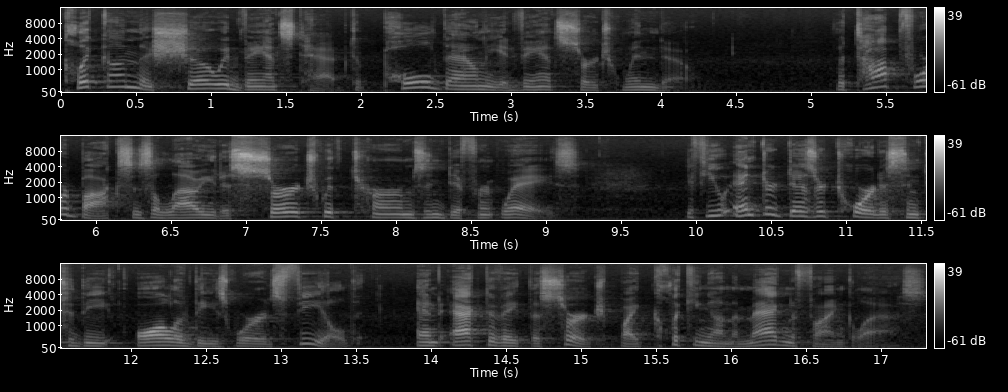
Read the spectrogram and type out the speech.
Click on the Show Advanced tab to pull down the Advanced Search window. The top four boxes allow you to search with terms in different ways. If you enter desert tortoise into the All of these words field and activate the search by clicking on the magnifying glass,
